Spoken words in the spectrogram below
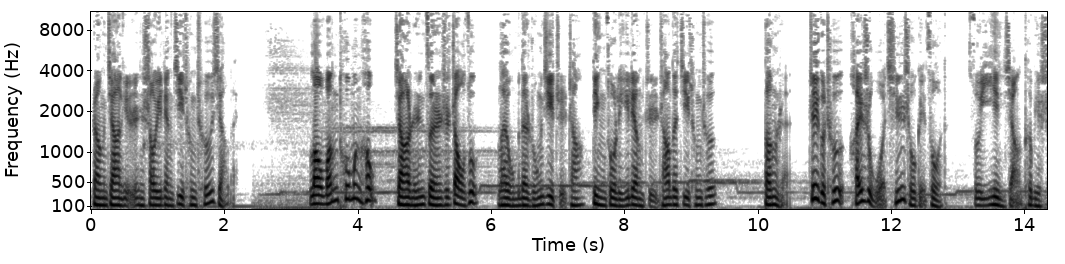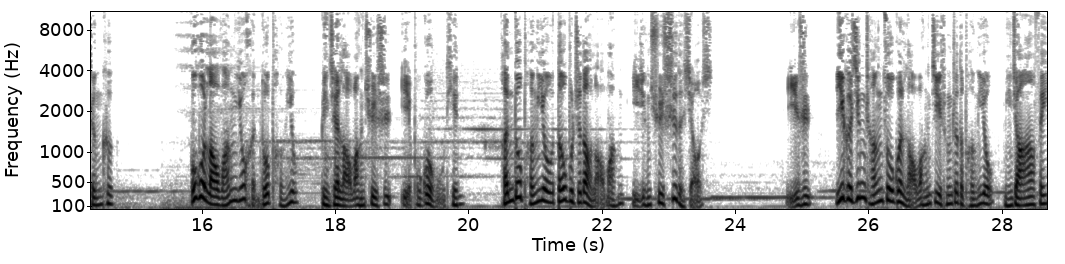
让家里人烧一辆计程车下来。老王托梦后，家人自然是照做。来我们的溶剂纸扎定做了一辆纸扎的计程车，当然这个车还是我亲手给做的，所以印象特别深刻。不过老王有很多朋友，并且老王去世也不过五天，很多朋友都不知道老王已经去世的消息。一日，一个经常坐惯老王计程车的朋友名叫阿飞，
